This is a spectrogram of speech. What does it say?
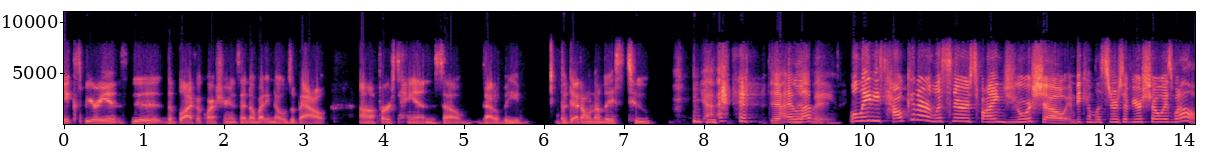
experience the the black equestrians that nobody knows about uh, firsthand. So that'll be put that on a list too. Yeah. I love it. Well, ladies, how can our listeners find your show and become listeners of your show as well?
